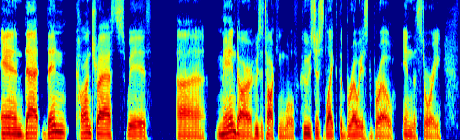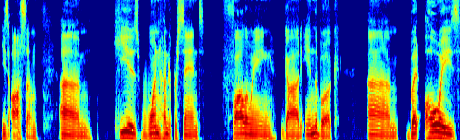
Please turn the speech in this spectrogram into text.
and that then contrasts with uh Mandar, who's a talking wolf, who's just like the broiest bro in the story. He's awesome. Um, he is 100% following God in the book, um, but always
